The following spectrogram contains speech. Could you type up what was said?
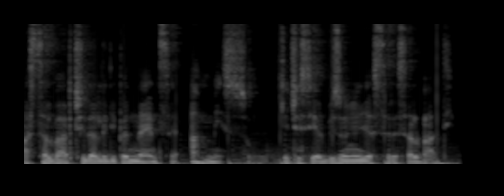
a salvarci dalle dipendenze, ammesso che ci sia il bisogno di essere salvati.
